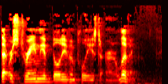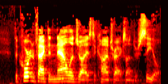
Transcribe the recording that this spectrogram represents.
that restrain the ability of employees to earn a living. The court, in fact, analogized to contracts under seal,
